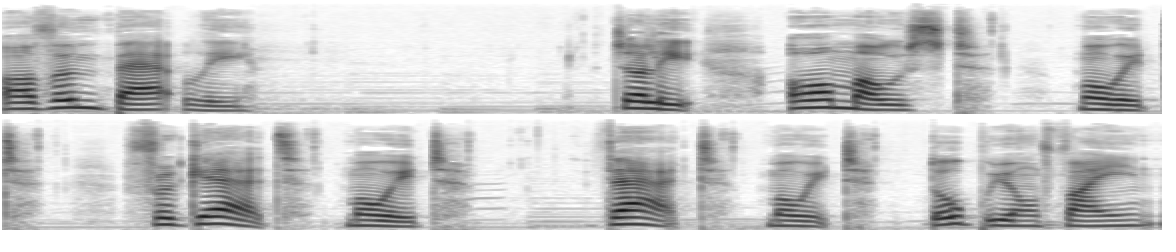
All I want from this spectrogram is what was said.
oven badly. 这里 almost 末尾，forget 末尾，that 末尾都不用发音。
